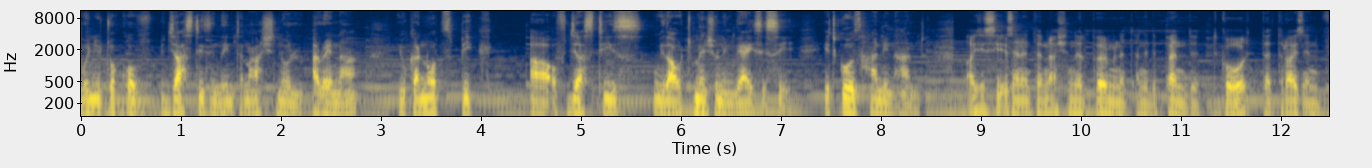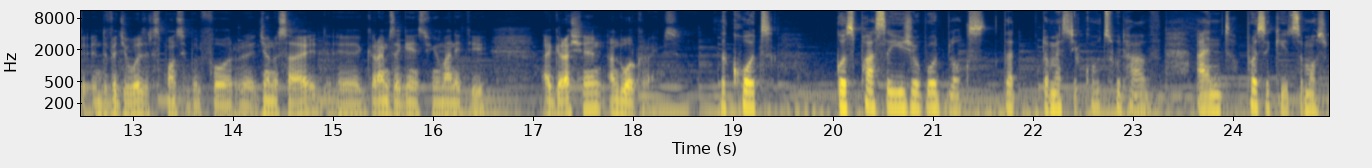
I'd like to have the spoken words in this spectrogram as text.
When you talk of justice in the international arena, you cannot speak uh, of justice without mentioning the ICC. It goes hand in hand. ICC is an international permanent and independent court that tries individuals responsible for uh, genocide, uh, crimes against humanity, aggression and war crimes. The court goes past the usual roadblocks that domestic courts would have and prosecutes the most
